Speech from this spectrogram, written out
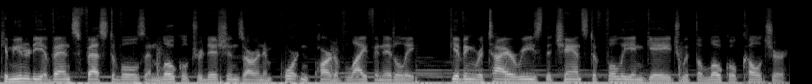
Community events, festivals and local traditions are an important part of life in Italy, giving retirees the chance to fully engage with the local culture.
